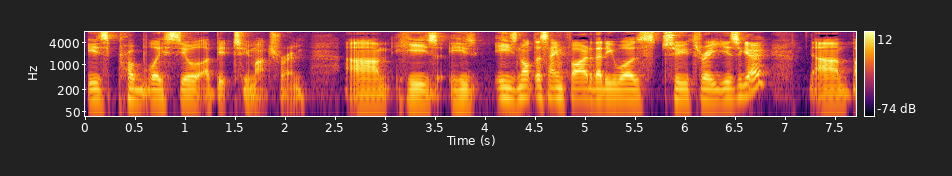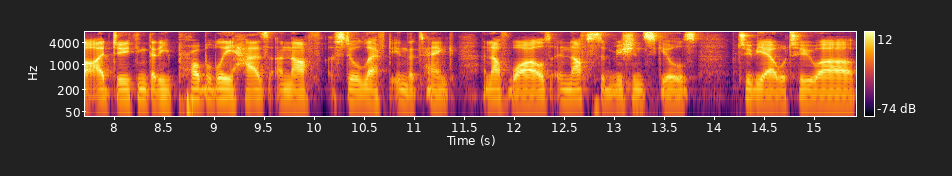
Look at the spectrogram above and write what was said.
is probably still a bit too much for him. Um, he's he's he's not the same fighter that he was two three years ago, um, but I do think that he probably has enough still left in the tank, enough wiles, enough submission skills to be able to uh,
